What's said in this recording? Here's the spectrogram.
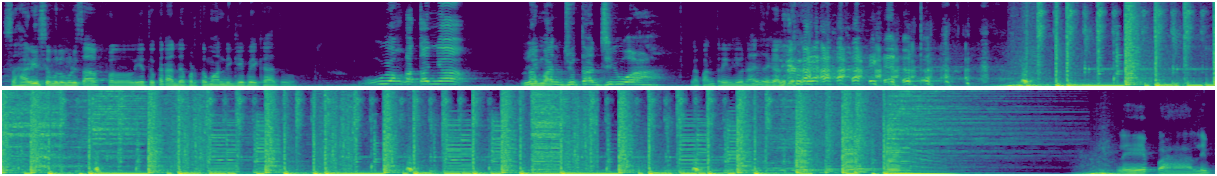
Sehari sebelum reshuffle itu kan ada pertemuan di GPK tuh. Uh, Yang katanya 8 juta jiwa. 8 triliun aja kali. Lip, ah, Lip.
